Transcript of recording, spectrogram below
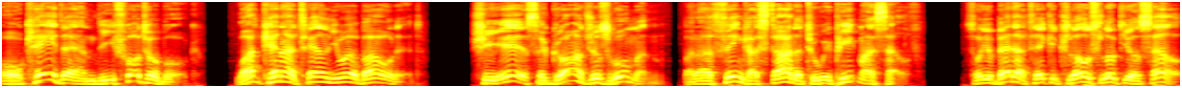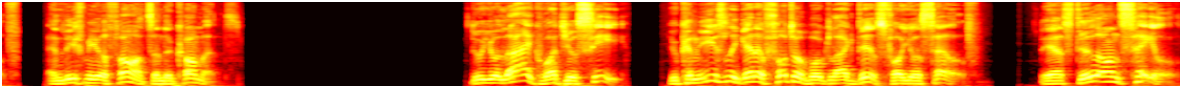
Okay then, the photo book. What can I tell you about it? She is a gorgeous woman, but I think I started to repeat myself. So you better take a close look yourself and leave me your thoughts in the comments. Do you like what you see? You can easily get a photo book like this for yourself. They are still on sale,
